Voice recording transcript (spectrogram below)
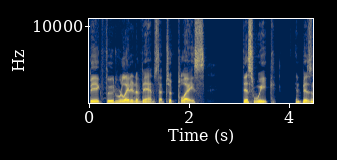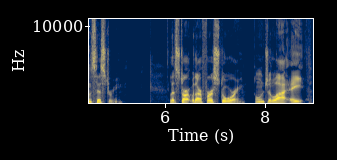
big food related events that took place this week in business history. Let's start with our first story. On July 8th,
